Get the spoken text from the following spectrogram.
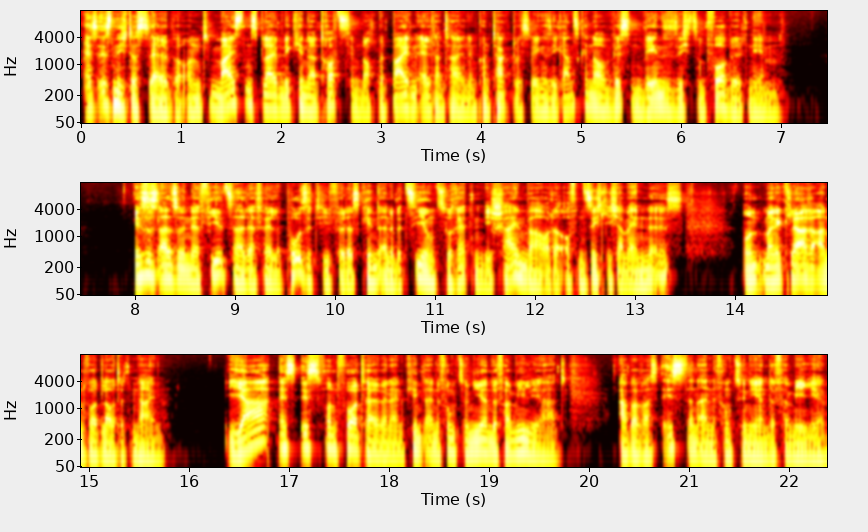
es ist nicht dasselbe und meistens bleiben die Kinder trotzdem noch mit beiden Elternteilen in Kontakt, weswegen sie ganz genau wissen, wen sie sich zum Vorbild nehmen. Ist es also in der Vielzahl der Fälle positiv für das Kind, eine Beziehung zu retten, die scheinbar oder offensichtlich am Ende ist? Und meine klare Antwort lautet nein. Ja, es ist von Vorteil, wenn ein Kind eine funktionierende Familie hat. Aber was ist denn eine funktionierende Familie?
